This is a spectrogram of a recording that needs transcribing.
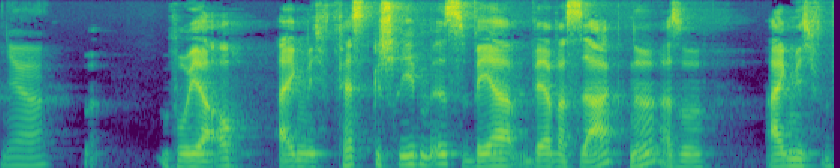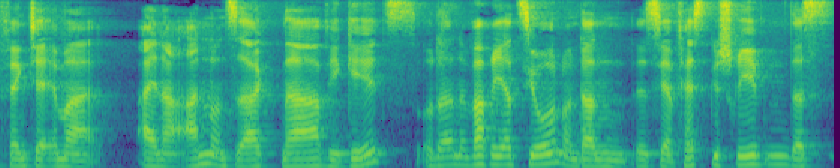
ja. wo ja auch eigentlich festgeschrieben ist, wer, wer was sagt, ne? Also eigentlich fängt ja immer einer an und sagt, na, wie geht's? Oder eine Variation. Und dann ist ja festgeschrieben, dass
